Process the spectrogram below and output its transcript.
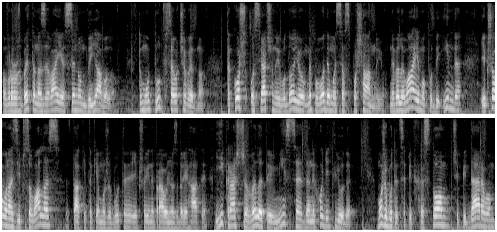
ворожбита називає сином диявола. Тому тут все очевидно. Також освяченою водою ми поводимося з пошаною, не виливаємо куди інде. Якщо вона зіпсувалась, так і таке може бути, якщо її неправильно зберігати, її краще вилити в місце, де не ходять люди. Може бути це під хрестом чи під деревом,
